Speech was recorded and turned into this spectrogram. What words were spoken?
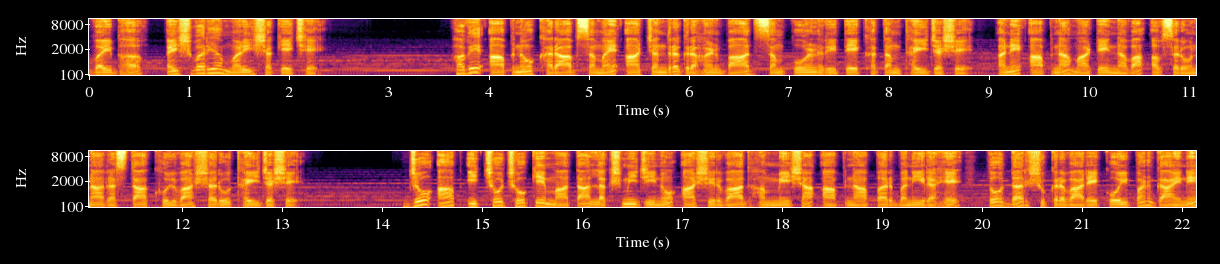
વૈભવ, ઐશ્વર્ય મળી શકે છે. હવે આપનો ખરાબ સમય આ ચંદ્રગ્રહણ બાદ સંપૂર્ણ રીતે ખતમ થઈ જશે. અને આપના માટે નવા અવસરોના રસ્તા ખુલવા શરૂ થઈ જશે. જો આપ ઈચ્છો છો કે માતા લક્ષ્મીજીનો આશીર્વાદ હંમેશા આપના પર બની રહે, તો દર શુક્રવારે કોઈ પણ ગાયને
